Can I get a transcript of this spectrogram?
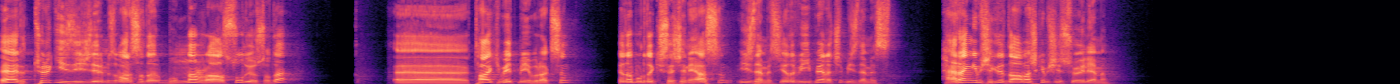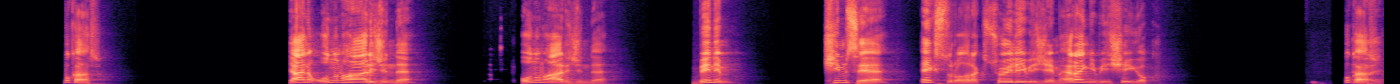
eğer Türk izleyicilerimiz varsa da bundan rahatsız oluyorsa da eee, takip etmeyi bıraksın. Ya da buradaki seçeneği açsın izlemesin. Ya da VPN açıp izlemesin. Herhangi bir şekilde daha başka bir şey söyleyemem. Bu kadar. Yani onun haricinde onun haricinde benim kimseye ekstra olarak söyleyebileceğim herhangi bir şey yok. Bu kadar. Ay,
